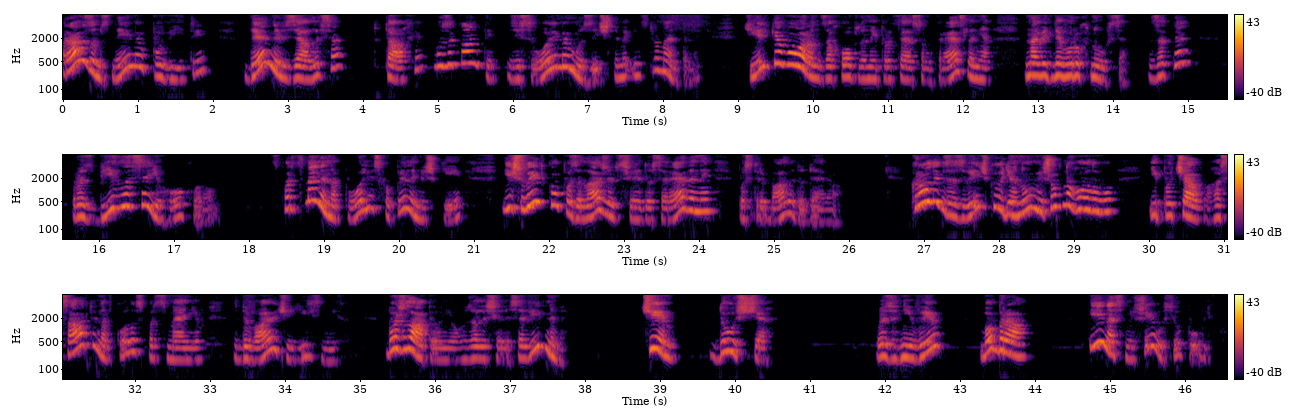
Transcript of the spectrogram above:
Разом з ними в повітрі, де не взялися птахи-музиканти зі своїми музичними інструментами. Тільки ворон, захоплений процесом креслення, навіть не ворухнувся, зате розбіглася його охорона. Спортсмени на полі схопили мішки і, швидко позалаживши до середини, пострибали до дерева. Кролик за звичкою одягнув мішок на голову і почав гасати навколо спортсменів, збиваючи їх з ніг. Бо ж лапи у нього залишилися вільними. Чим дужче розгнівив бобра і насмішив усю публіку.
